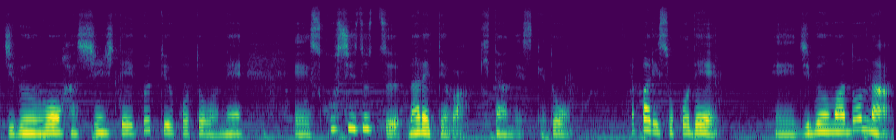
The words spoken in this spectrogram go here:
自分を発信していくっていうことをね、えー、少しずつ慣れてはきたんですけどやっぱりそこで、えー、自分はどんな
